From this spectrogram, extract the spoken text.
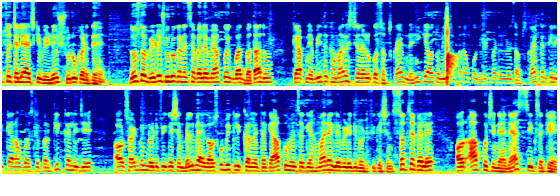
दोस्तों, चलिए आज की वीडियो शुरू करते हैं। दोस्तों, वीडियो शुरू करने से पहले मैं आपको एक बात बता दूँ कि आपने अभी तक हमारे इस चैनल को सब्सक्राइब नहीं किया हो तो नीचे पर आपको ग्रेट बटन में सब्सक्राइब करके लिखा रहा होगा, इसके ऊपर क्लिक कर लीजिए और साइड में नोटिफिकेशन बेल भी आएगा, उसको भी क्लिक कर लेते कि आपको मिल सके हमारे अगले वीडियो की नोटिफिकेशन सबसे पहले और आप कुछ नया नया सीख सके।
